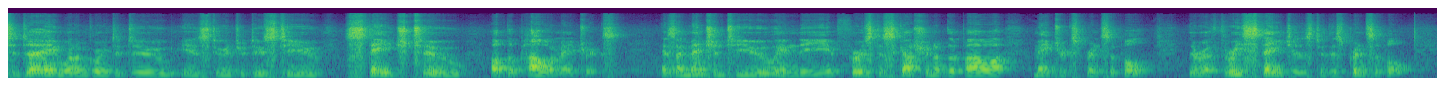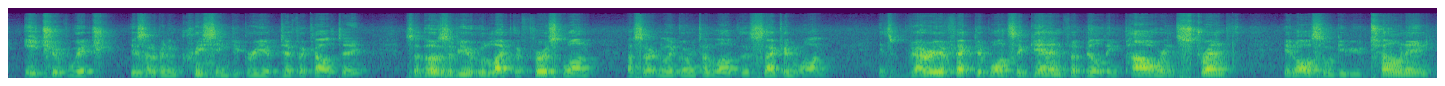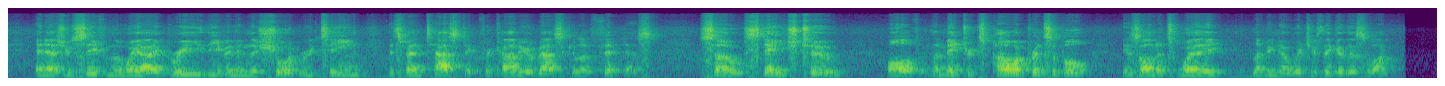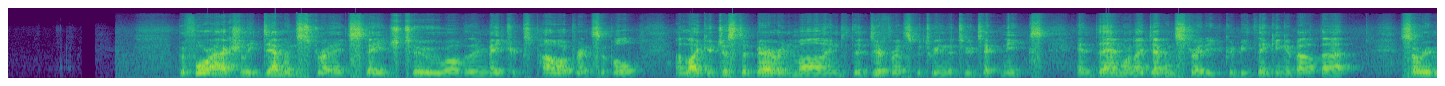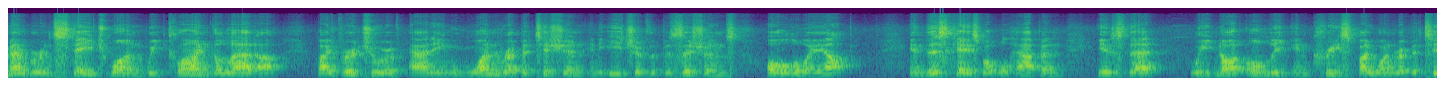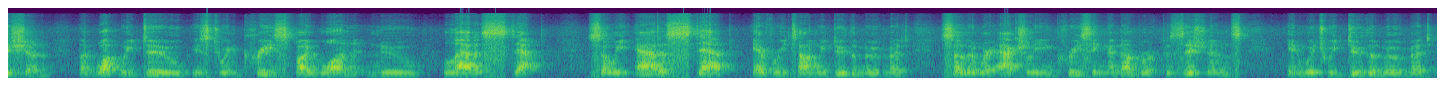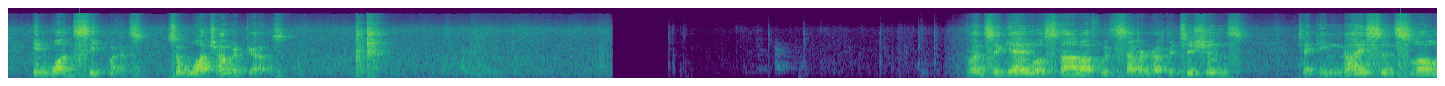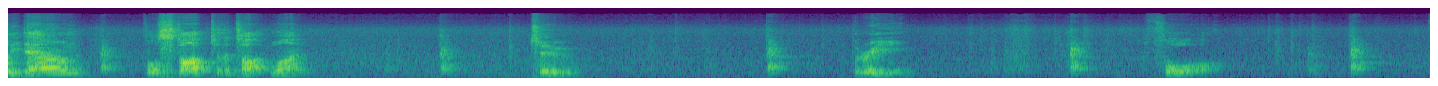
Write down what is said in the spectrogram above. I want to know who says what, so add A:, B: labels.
A: today what I'm going to do is to introduce to you stage two of the power matrix. As I mentioned to you in the first discussion of the power matrix principle, there are three stages to this principle, each of which is of an increasing degree of difficulty. So those of you who like the first one are certainly going to love the second one. It's very effective once again for building power and strength. It also will give you toning and as you see from the way I breathe, even in this short routine, it's fantastic for cardiovascular fitness. So stage two of the matrix power principle is on its way. Let me know what you think of this one. Before I actually demonstrate stage two of the matrix power principle, I'd like you just to bear in mind the difference between the two techniques. And then when I demonstrate it, you could be thinking about that. So remember in stage one, we climbed the ladder by virtue of adding one repetition in each of the positions all the way up. In this case, what will happen is that we not only increase by one repetition, but what we do is to increase by one new lattice step. So we add a step every time we do the movement so that we're actually increasing the number of positions in which we do the movement in one sequence. So watch how it goes. Once again, we'll start off with seven repetitions, taking nice and slowly down, full stop to the top. One, two, three, four,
